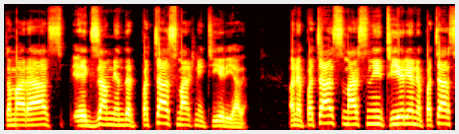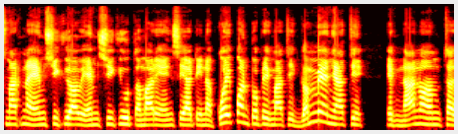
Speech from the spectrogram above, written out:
તમારા એક્ઝામની અંદર પચાસ માર્કની થિયરી આવે. અને પચાસ માર્ક્સની થિયરી અને પચાસ માર્કના એમસીક્યુ આવે. એમસીક્યુ તમારે એનસીઆરટીના કોઈ પણ ટોપિકમાંથી ગમે ત્યાંથી એક નાનો અમથા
